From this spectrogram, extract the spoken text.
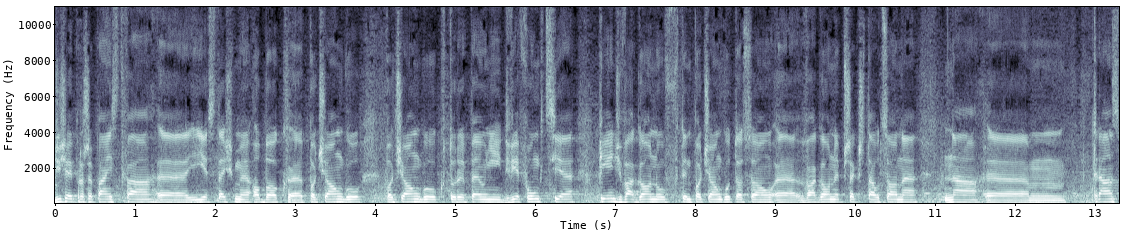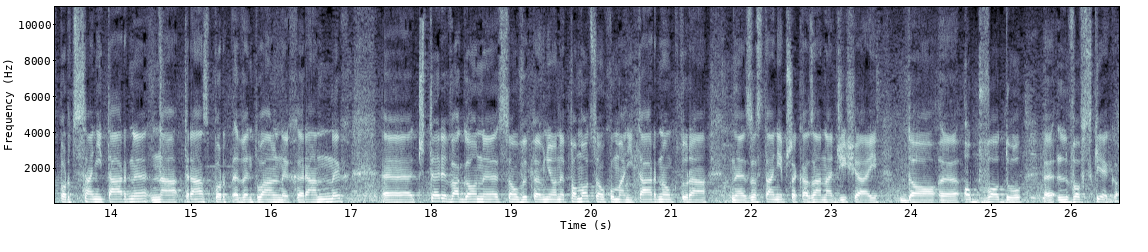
Dzisiaj, proszę Państwa, e, jesteśmy obok e, pociągu, pociągu, który pełni dwie funkcje. Pięć wagonów w tym pociągu to są e, wagony przekształcone na transport sanitarny, na transport ewentualnych rannych. E, Cztery wagony są wypełnione pomocą humanitarną, która e, zostanie przekazana dzisiaj do e, obwodu lwowskiego.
